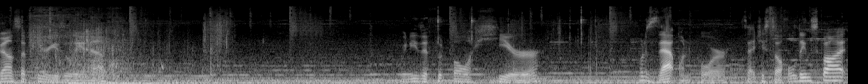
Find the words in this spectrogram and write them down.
Bounce up here easily enough. We need the football here. What is that one for? Is that just a holding spot?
